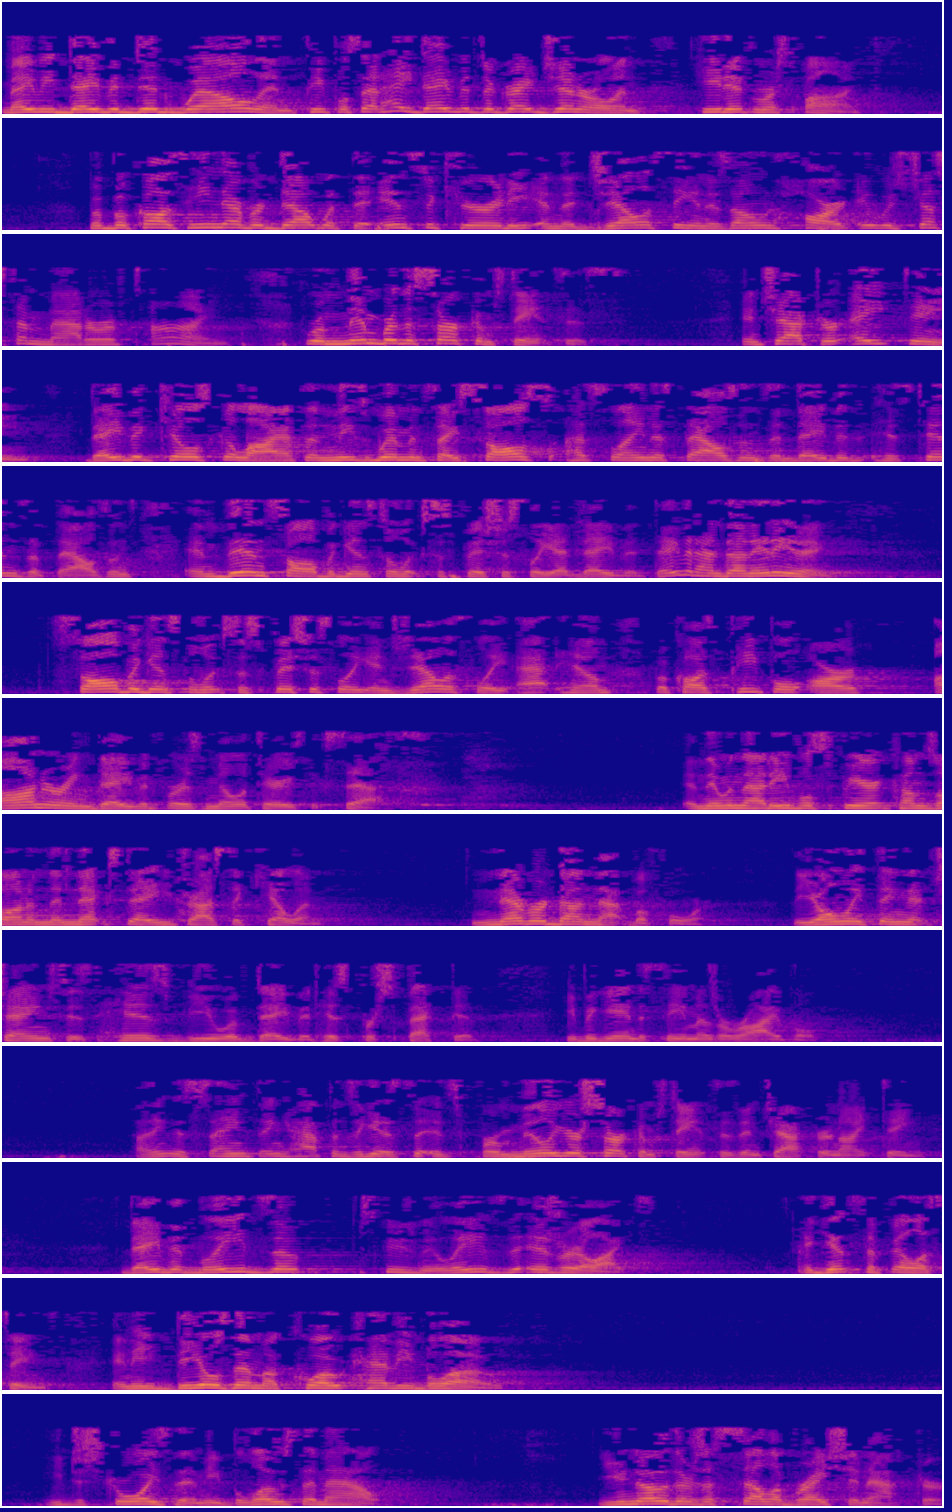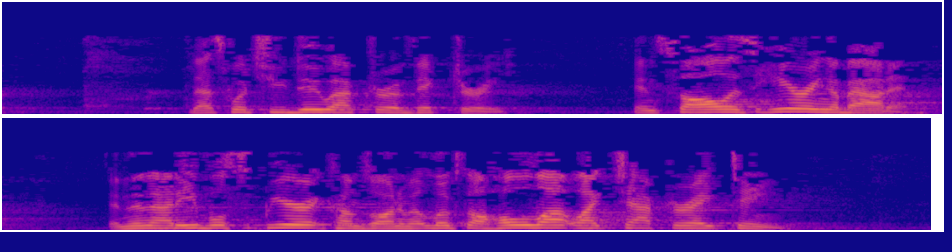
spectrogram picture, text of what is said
Maybe David did well and people said, hey, David's a great general and he didn't respond. But because he never dealt with the insecurity and the jealousy in his own heart, it was just a matter of time. Remember the circumstances. In chapter 18, David kills Goliath, and these women say Saul has slain his thousands and David his tens of thousands. And then Saul begins to look suspiciously at David. David hadn't done anything. Saul begins to look suspiciously and jealously at him because people are honoring David for his military success. And then when that evil spirit comes on him, the next day he tries to kill him. Never done that before. The only thing that changed is his view of David, his perspective. He began to see him as a rival. I think the same thing happens again. It's, it's familiar circumstances in chapter 19. David leads the, excuse me, leads the Israelites against the Philistines, and he deals them a quote heavy blow. He destroys them. He blows them out. You know there's a celebration after. That's what you do after a victory. And Saul is hearing about it. And then that evil spirit comes on him. It looks a whole lot like chapter 18.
